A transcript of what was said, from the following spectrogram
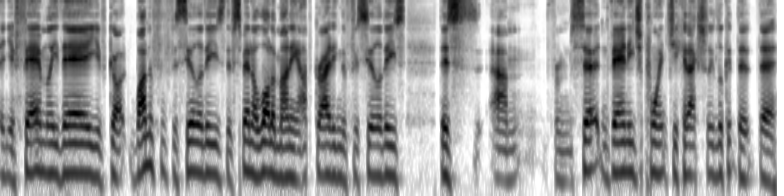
and your family there. You've got wonderful facilities. They've spent a lot of money upgrading the facilities. There's um, from certain vantage points, you can actually look at the, the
